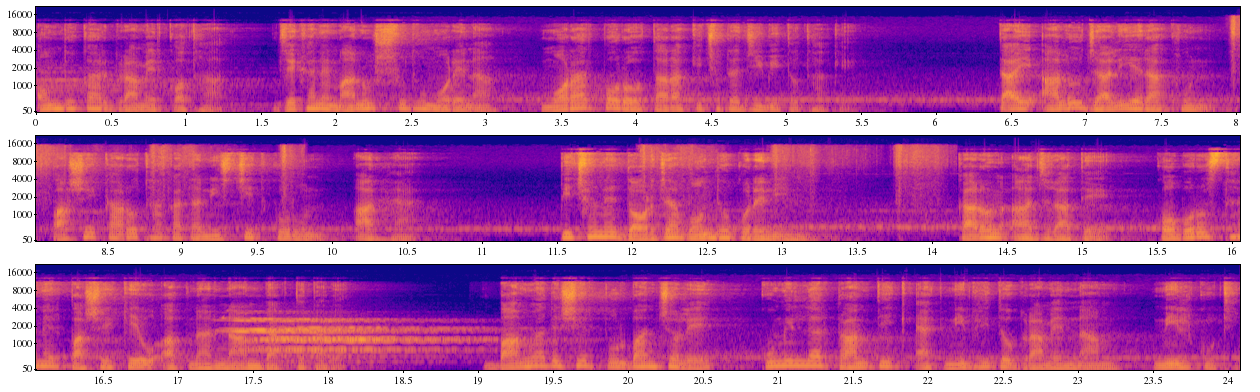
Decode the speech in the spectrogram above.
অন্ধকার গ্রামের কথা, যেখানে মানুষ শুধু মরে না, মরার পরও তারা কিছুটা জীবিত থাকে। তাই আলো জ্বালিয়ে রাখুন, পাশে কারও থাকাটা নিশ্চিত করুন, আর হ্যাঁ পিছনে দরজা বন্ধ করে নিন। কারণ আজ রাতে কবরস্থানের পাশে কেউ আপনার নাম ডাকতে পারে। বাংলাদেশের পূর্বাঞ্চলে কুমিল্লার প্রান্তিক এক নিভৃত গ্রামের নাম নীলকুঠি।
